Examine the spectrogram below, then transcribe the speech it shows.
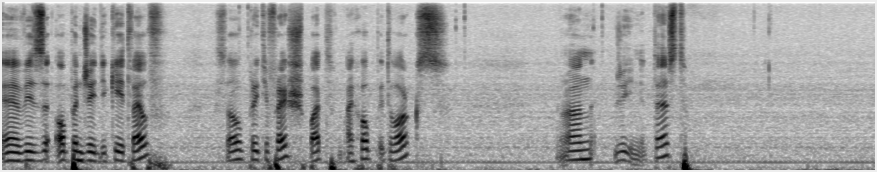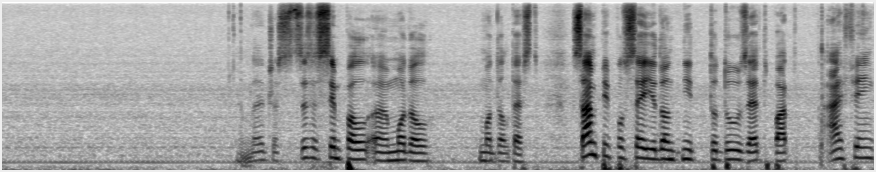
uh, with OpenJDK 12. So pretty fresh, but I hope it works. Run JUnit test. And let's just this is simple uh, model model test. Some people say you don't need to do that but I think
